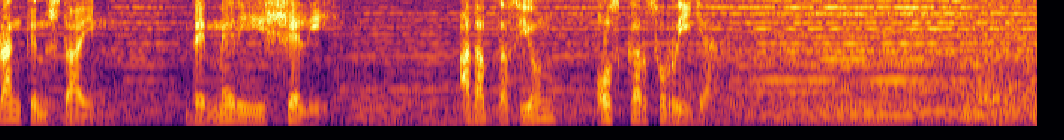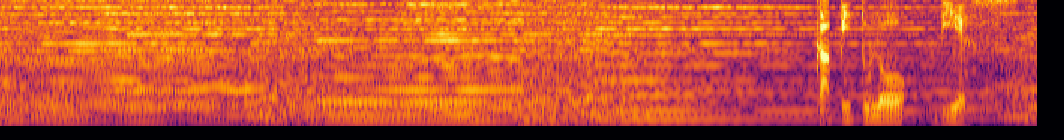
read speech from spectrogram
Frankenstein, de Mary Shelley. Adaptación, Oscar Zorrilla. Capítulo 10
